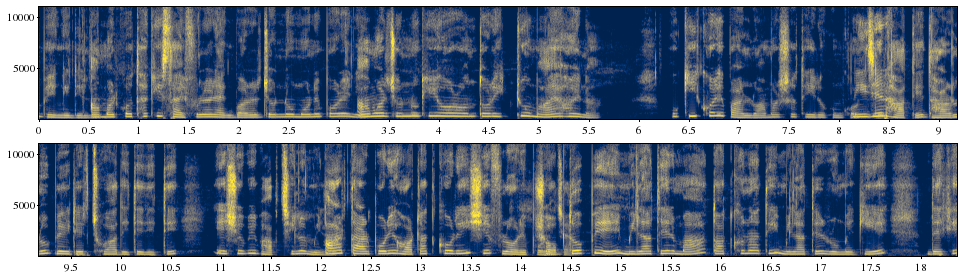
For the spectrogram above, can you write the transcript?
ভেঙে দিল। আমার কথা কি সাইফুলের একবারের জন্য মনে পড়েনি। আমার জন্য কি ওর অন্তর একটু মায়া হয় না? ও কি করে পারল আমার সাথে এরকম? নিজের হাতে ধারালো ব্লেডের ছোঁয়া দিতে দিতে এসবই ভাবছিল মিলা। আর তারপরে হঠাৎ করেই সে ফ্লোরে পড়ে শব্দ পেয়ে মিলাতের মা তৎক্ষণাৎই মিলাতের রুমে গিয়ে দেখে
